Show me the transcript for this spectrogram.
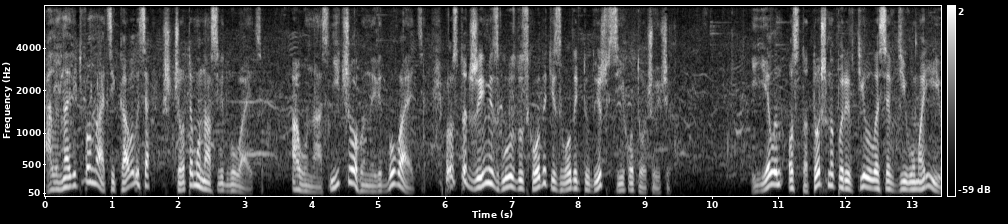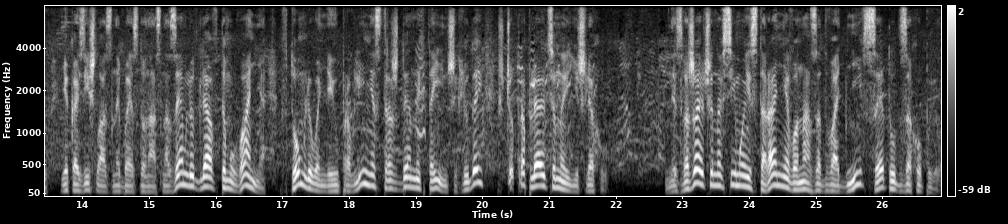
Але навіть вона цікавилася, що там у нас відбувається. А у нас нічого не відбувається. Просто Джиммі з глузду сходить і зводить туди ж всіх оточуючих. Єлен остаточно перевтілилася в Діву Марію, яка зійшла з небес до нас на землю для втамування, втомлювання і управління стражденних та інших людей, що трапляються на її шляху. Незважаючи на всі мої старання, вона за два дні все тут захопила.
